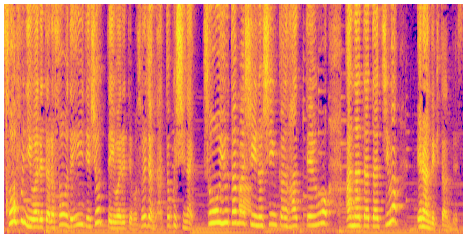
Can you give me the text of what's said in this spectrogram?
そうふうに言われたらそうでいいでしょって言われてもそれじゃ納得しない。そういう魂の進化の発展をあなたたちは選んできたんです。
